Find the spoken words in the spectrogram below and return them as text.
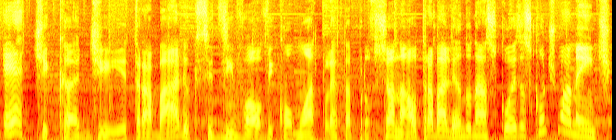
ética de trabalho que se desenvolve como atleta profissional, trabalhando nas coisas continuamente,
